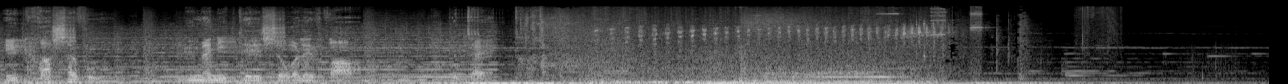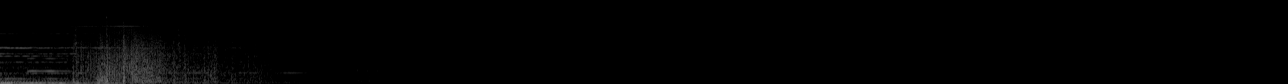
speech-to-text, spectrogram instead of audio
Et grâce à vous, l'humanité se relèvera. Peut-être.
